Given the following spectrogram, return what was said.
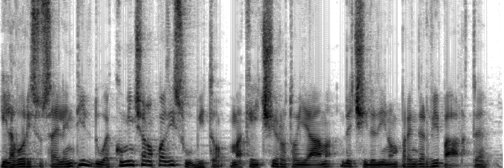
I lavori su Silent Hill 2 cominciano quasi subito, ma Keiichiro Toyama decide di non prendervi parte.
